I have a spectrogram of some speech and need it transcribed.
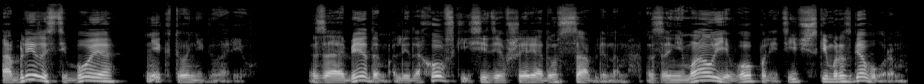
о близости боя никто не говорил. За обедом Ледоховский, сидевший рядом с Саблиным, занимал его политическим разговором.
